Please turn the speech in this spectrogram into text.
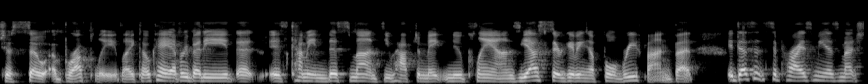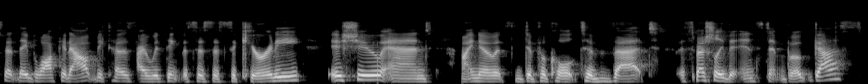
just so abruptly like okay everybody that is coming this month you have to make new plans. Yes they're giving a full refund but it doesn't surprise me as much that they block it out because i would think this is a security issue and i know it's difficult to vet especially the instant book guests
